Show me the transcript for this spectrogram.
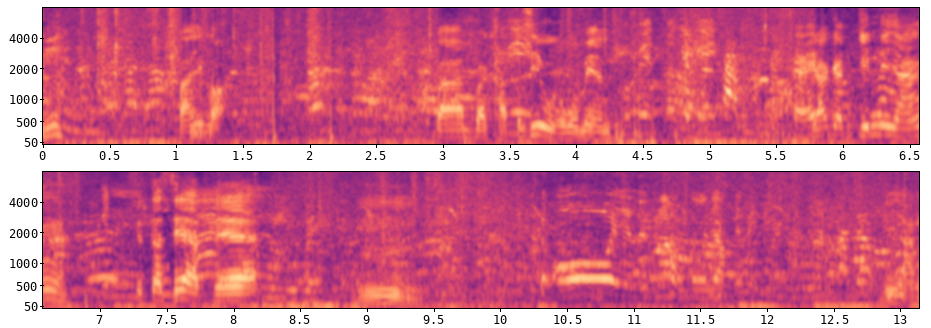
หึปลานี่ก็ ปลาปลาขัดปลาซิวกับบ่แม่นอยากกันกินนี่หยังคือตาแซ่บแท้อืมโอ้ยอย่าลืมเราตัวจับไปเลยนี่หยัง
